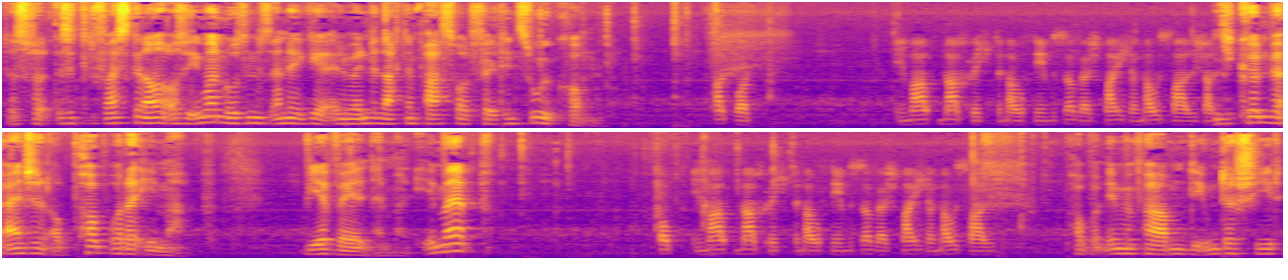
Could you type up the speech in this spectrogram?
Das sieht fast genauso aus wie immer, nur sind es einige Elemente nach dem Passwortfeld hinzugekommen. Passwort. IMAP Nachrichten auf dem Server speichern, Auswahl. Die können wir einstellen, ob POP oder IMAP. Wir wählen einmal IMAP. POP, IMAP Nachrichten auf dem Server speichern, Auswahl. POP und IMAP haben den Unterschied.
